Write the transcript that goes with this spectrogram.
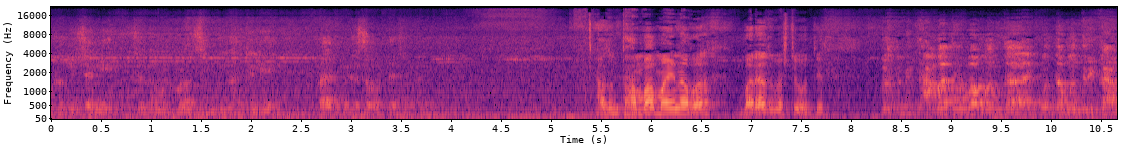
फडणवीस यांनी छगन भुजबळांना समजून घातलेली आहे. काय तुम्ही कसं बघताय याच्याकडे? अजून थांबा महिनाभर बऱ्याच गोष्टी होतील. पण तुम्ही थांबा थांबा म्हणताय कोणता मंत्री काम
